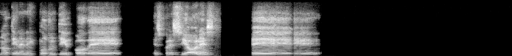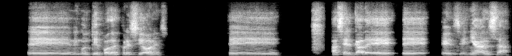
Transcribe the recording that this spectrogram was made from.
no tiene ningún tipo de expresiones eh, eh, ningún tipo de expresiones eh, acerca de, de enseñanza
